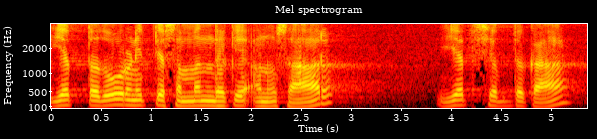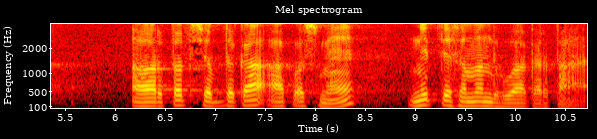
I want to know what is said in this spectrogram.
यत तदोर नित्य संबंध के अनुसार यत शब्द का और तत्शब्द का आपस में नित्य संबंध हुआ करता है।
